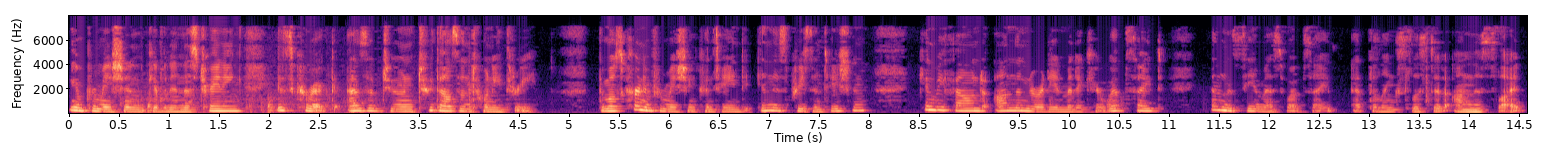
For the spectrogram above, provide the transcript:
The information given in this training is correct as of June 2023. The most current information contained in this presentation can be found on the Noridian Medicare website and the CMS website at the links listed on this slide.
